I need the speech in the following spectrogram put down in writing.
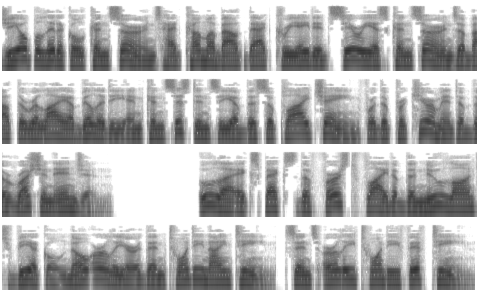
Geopolitical concerns had come about that created serious concerns about the reliability and consistency of the supply chain for the procurement of the Russian engine. ULA expects the first flight of the new launch vehicle no earlier than 2019. Since early 2015,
